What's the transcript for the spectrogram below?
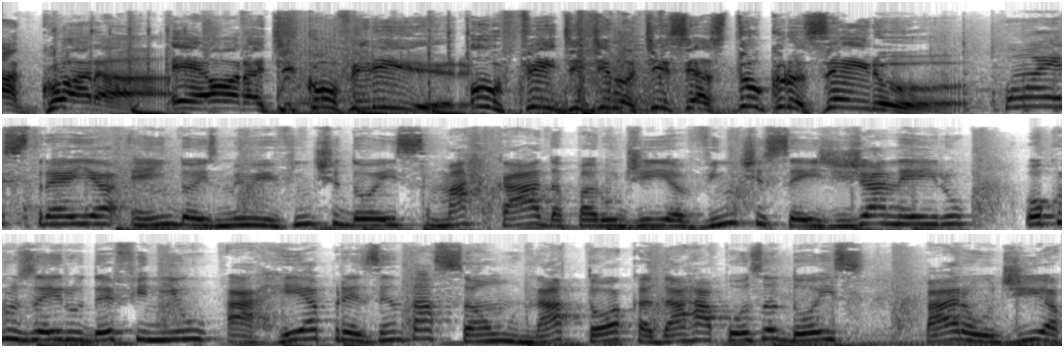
Agora é hora de conferir o feed de notícias do Cruzeiro. Com a estreia em 2022 marcada para o dia 26 de janeiro, o Cruzeiro definiu a reapresentação na Toca da Raposa 2 para o dia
